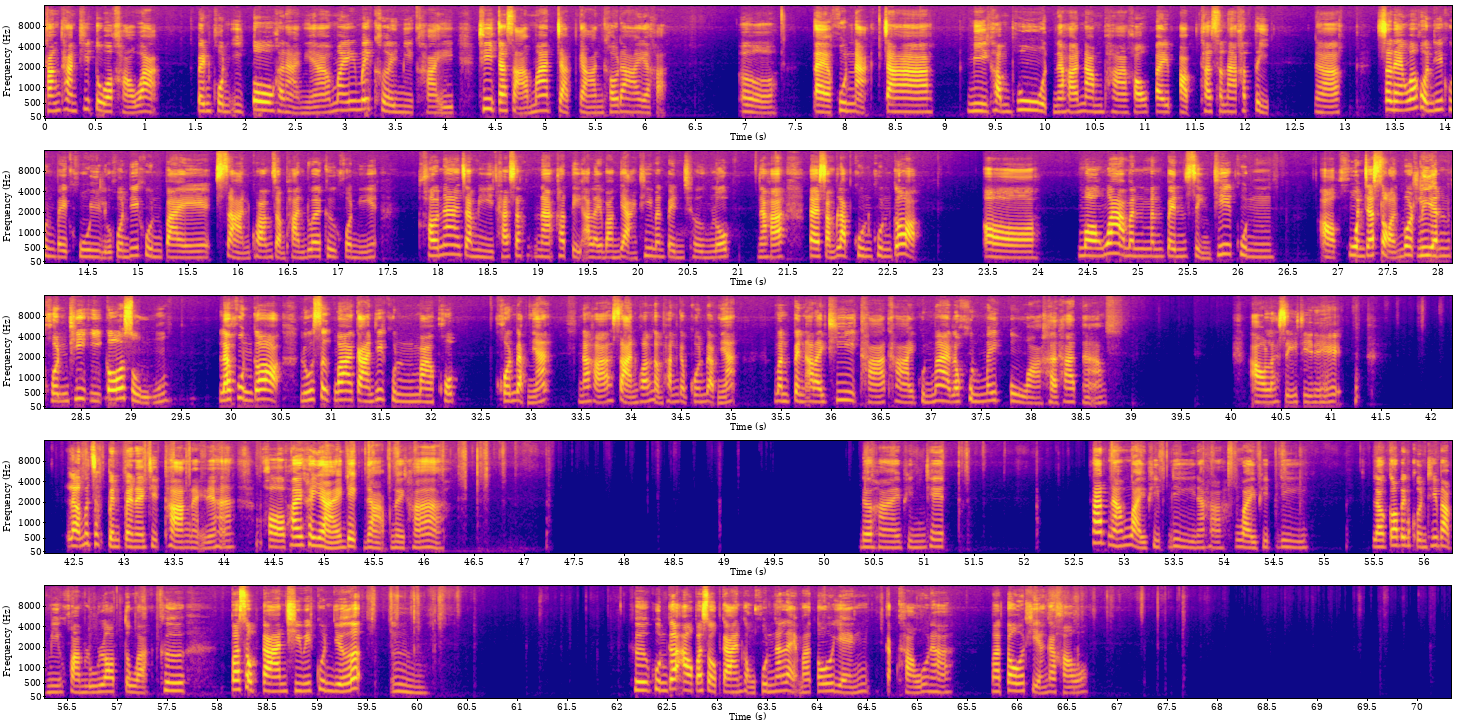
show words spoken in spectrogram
ทั้งทางที่ตัวเขาอะเป็นคนอีโก้ขนาดเนี้ยไม่ไม่เคยมีใครที่จะสามารถจัดการเขาได้อะค่ะเออแต่คุณน่ะจะมีคำพูดนะคะนำพาเขาไปปรับทัศนคติ นะแสดงว่าคนที่คุณไปคุยหรือคนที่คุณไปสารความสัมพันธ์ด้วยคือคนนี้เขาน่าจะมีทัศนคติอะไรบางอย่างที่มันเป็นเชิงลบนะคะ แต่สำหรับคุณคุณก็อ่อมองว่ามันมันเป็นสิ่งที่คุณอ่อควรจะสอนบทเรียนคนที่อีโก้สูง แล้วคุณก็รู้สึกว่าการที่คุณมาคบคนแบบเนี้ยนะคะ สารความสัมพันธ์กับคนแบบเนี้ยมันเป็นอะไรที่ท้าทายคุณมาก แล้วคุณไม่กลัวค่ะธาตุน้ำเอาละสิทีนี้ แล้วมันจะเป็นไปในทิศทางไหนเนี่ยฮะ ขอไพ่ขยายเด็กดาบหน่อยค่ะ The High Princess ธาตุน้ำไหวพริบดีนะคะ ไหวพริบดี แล้วก็เป็นคนที่แบบมีความรู้รอบตัว คือประสบการณ์ชีวิตคุณเยอะ อืม คือคุณก็เอาประสบการณ์ของคุณนั่นแหละมาโต้แย้งกับเขานะคะ มาโต้เถียงกับเขา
